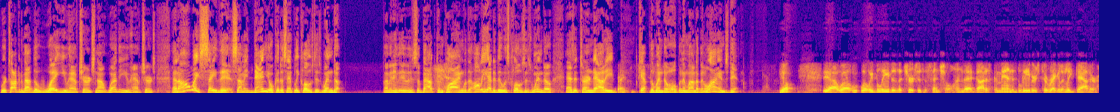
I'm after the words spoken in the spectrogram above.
We're talking about the way you have church, not whether you have church. And I always say this. I mean, Daniel could have simply closed his window. I mean, if it was about complying with it, all he had to do was close his window. As it turned out, he right. kept the window open and wound up in a lion's den. Yep. Yeah, well, what we believe is that church is essential and that God has commanded believers to regularly gather.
